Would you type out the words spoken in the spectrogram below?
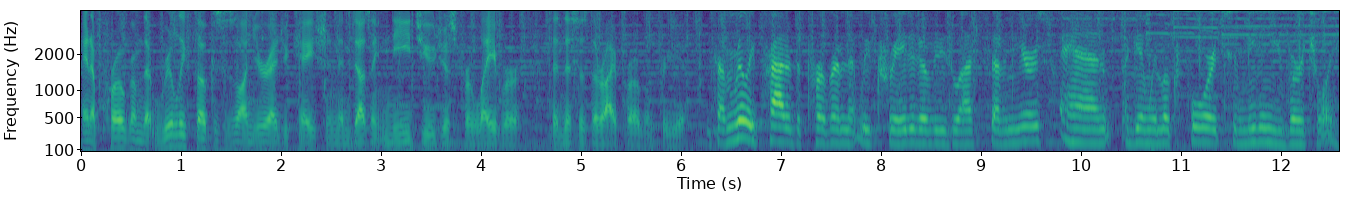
and a program that really focuses on your education and doesn't need you just for labor, then this is the right program for you. So I'm really proud of the program that we've created over these last seven years. And again, we look forward to meeting you virtually.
